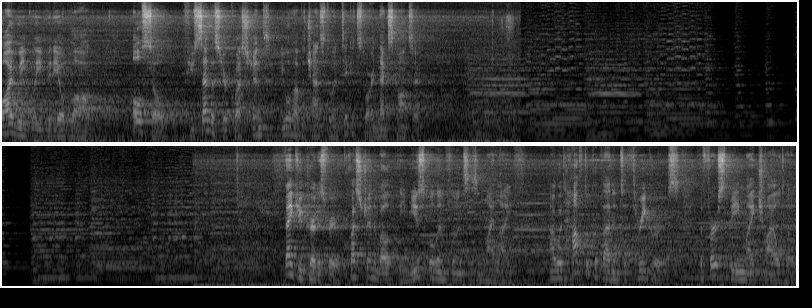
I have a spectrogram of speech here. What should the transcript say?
bi-weekly video blog. Also, if you send us your questions, you will have the chance to win tickets to our next concert. Thank you, Curtis, for your question about the musical influences in my life. I would have to put that into three groups. The first being my childhood.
